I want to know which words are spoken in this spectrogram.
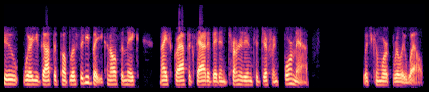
to where you got the publicity, but you can also make nice graphics out of it and turn it into different formats, which can work really well.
